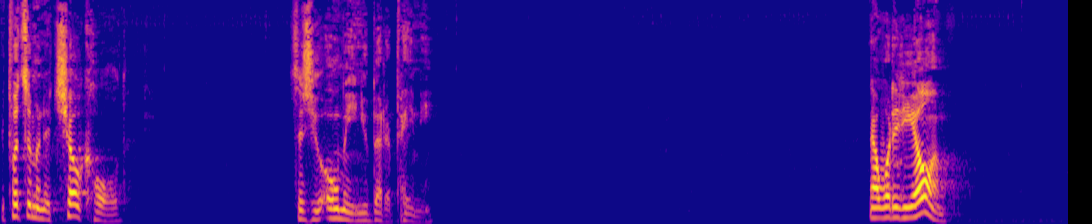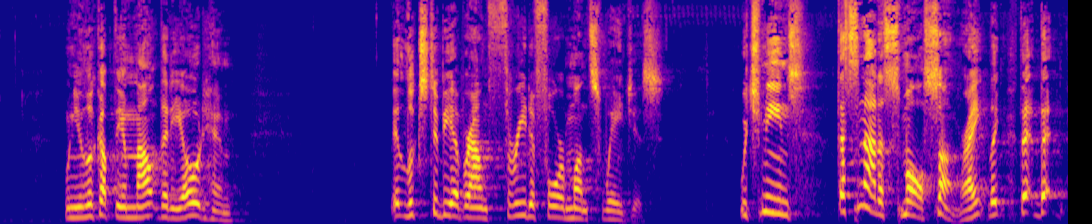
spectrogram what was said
he puts him in a chokehold. Says, You owe me and you better pay me. Now, what did he owe him? When you look up the amount that he owed him, it looks to be around three to four months' wages. which means that's not a small sum, right? Like that, that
